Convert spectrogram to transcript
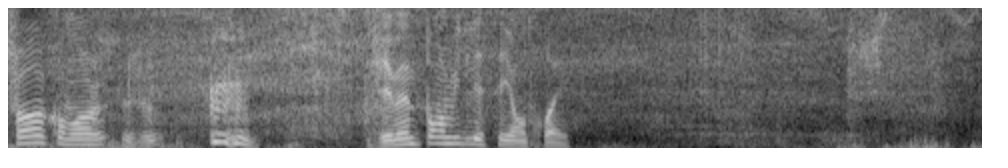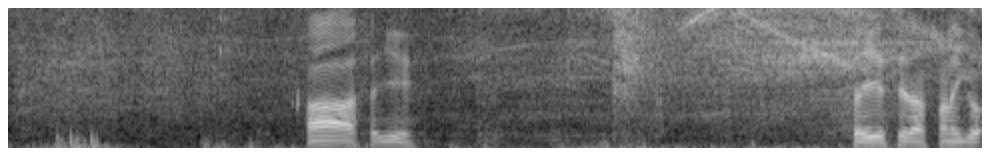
Franchement, comment je... J'ai même pas envie de l'essayer en 3S. Ah, ça y est. Ça y est, c'est la fin les gars.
